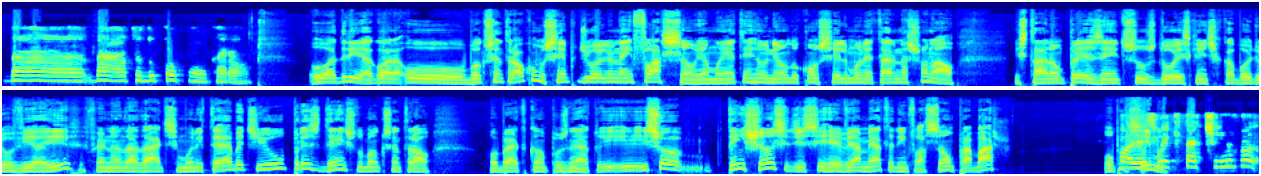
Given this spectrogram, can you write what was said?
da, da ata do Copom, Carol. O Adri, agora o Banco Central, como sempre, de olho na inflação e amanhã tem reunião do Conselho Monetário Nacional. Estarão presentes os dois que a gente acabou de ouvir aí, Fernando Haddad e Simone Tebet, e o presidente do Banco Central, Roberto Campos Neto. E, e isso tem chance de se rever a meta de inflação para baixo? Ou para cima? A expectativa,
